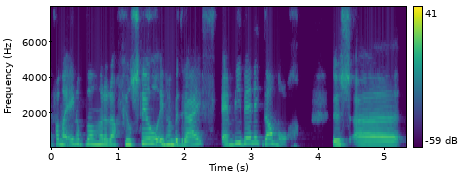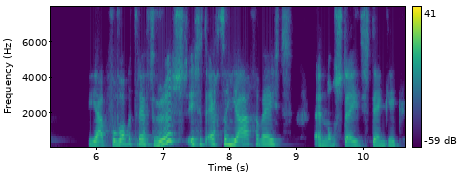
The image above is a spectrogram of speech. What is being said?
van de een op de andere dag viel stil in hun bedrijf. En wie ben ik dan nog? Dus ja, voor wat betreft rust is het echt een jaar geweest. En nog steeds, denk ik.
